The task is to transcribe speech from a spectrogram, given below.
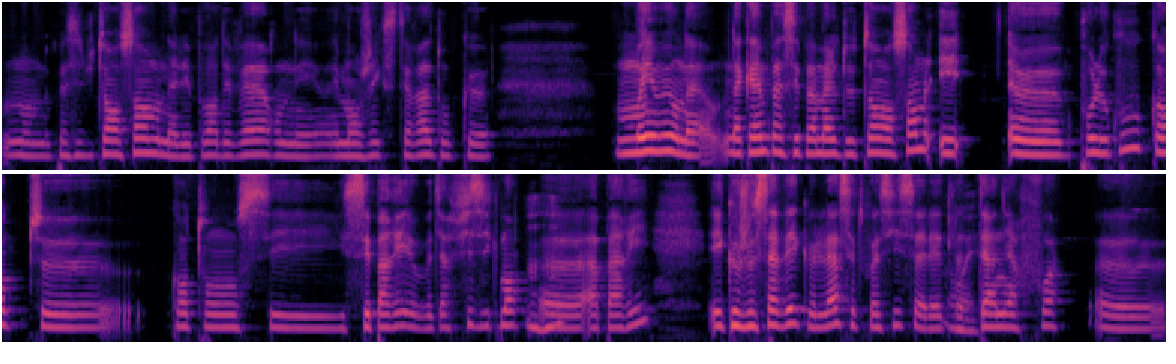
on a passé du temps ensemble. On allait boire des verres, on est allé manger, etc. Donc, euh, oui, oui, on a, on a quand même passé pas mal de temps ensemble. Et euh, pour le coup, quand euh, quand on s'est séparés, on va dire physiquement Mhm. euh, à Paris, et que je savais que là, cette fois-ci, ça allait être la dernière fois euh,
